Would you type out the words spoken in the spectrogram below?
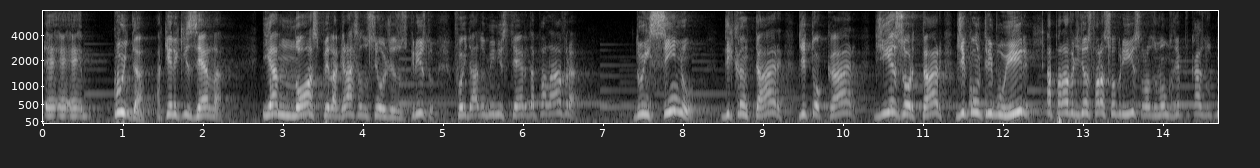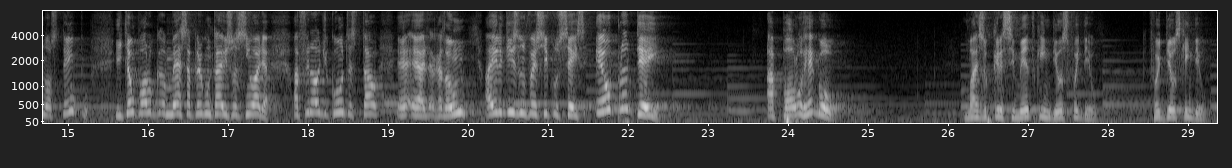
é, é, cuida, aquele que zela. E a nós, pela graça do Senhor Jesus Cristo, foi dado o ministério da palavra, do ensino, de cantar, de tocar, de exortar, de contribuir. A palavra de Deus fala sobre isso, nós não vamos ler por causa do nosso tempo. Então Paulo começa a perguntar isso assim: olha, afinal de contas, tal, é, é, cada um. Aí ele diz no versículo 6: Eu plantei, Apolo regou, mas o crescimento quem Deus foi deu. Foi Deus quem deu.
